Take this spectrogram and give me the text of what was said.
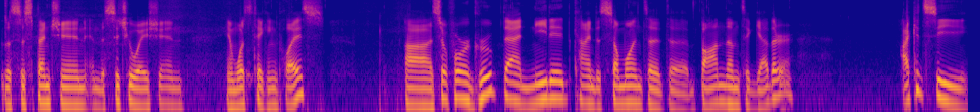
the suspension and the situation and what's taking place. Uh, so for a group that needed kind of someone to, to bond them together, I could see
